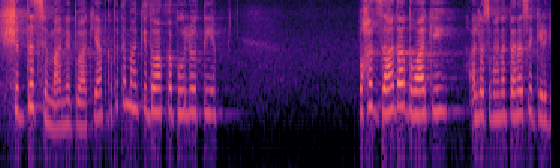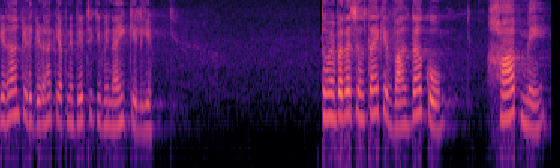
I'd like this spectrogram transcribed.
شدت سے ماں نے دعا کی۔ آپ کو پتہ ماں کی دعا قبول ہوتی ہے۔ بہت زیادہ دعا کی اللہ سبحانہ تعالیٰ سے گڑ گڑا گڑ گڑا کے اپنے بیٹے کی بینائی کے لیے۔ تو ہمیں پتہ چلتا ہے کہ والدہ کو خواب میں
